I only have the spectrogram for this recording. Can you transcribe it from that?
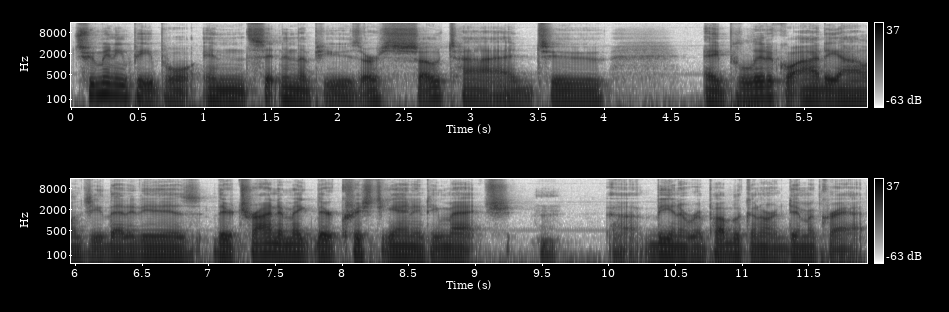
too many people in sitting in the pews are so tied to a political ideology that it is they're trying to make their Christianity match hmm. uh, being a Republican or a Democrat,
